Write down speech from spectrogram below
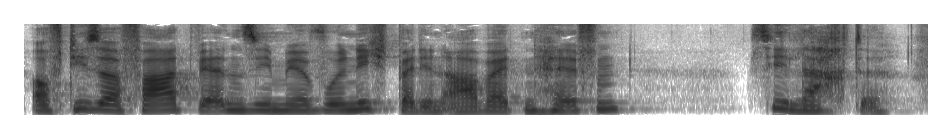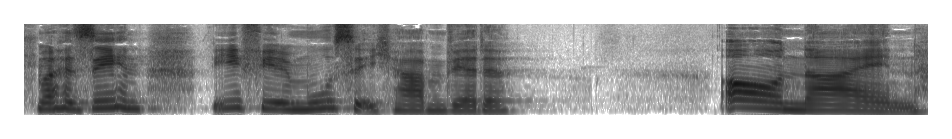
Auf dieser Fahrt werden Sie mir wohl nicht bei den Arbeiten helfen. Sie lachte. Mal sehen, wie viel Muße ich haben werde. Oh nein,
